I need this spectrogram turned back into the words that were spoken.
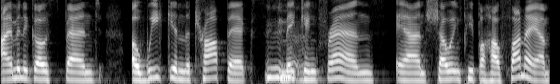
i'm going to go spend a week in the tropics Mm-hmm. making friends and showing people how fun i am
